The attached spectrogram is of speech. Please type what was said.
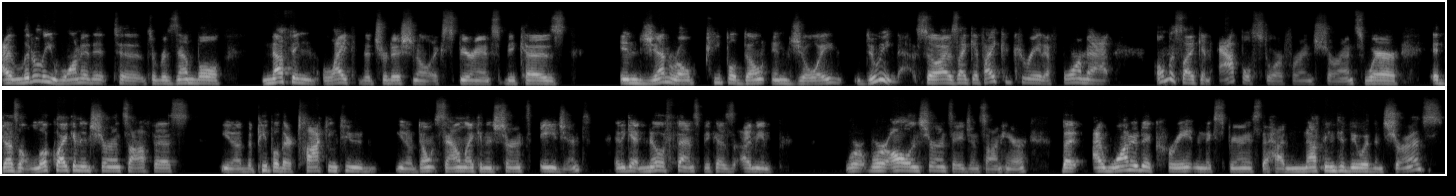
I literally wanted it to to resemble nothing like the traditional experience because in general people don't enjoy doing that. So i was like if i could create a format almost like an apple store for insurance where it doesn't look like an insurance office you know the people they're talking to you know don't sound like an insurance agent. And again no offense because i mean we're, we're all insurance agents on here but i wanted to create an experience that had nothing to do with insurance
